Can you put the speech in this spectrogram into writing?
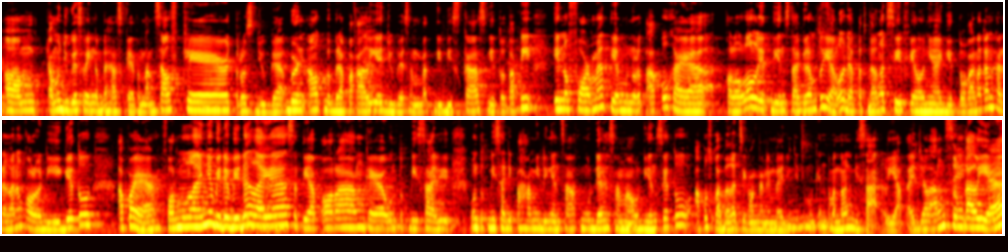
Um, kamu juga sering ngebahas kayak tentang self care, terus juga burnout beberapa kali ya juga sempat didiskus gitu. Tapi in a format yang menurut aku kayak kalau lo lihat di Instagram tuh ya lo dapat banget sih feelnya gitu. Karena kan kadang-kadang kalau di IG tuh apa ya formulanya beda beda-beda lah ya setiap orang kayak untuk bisa di, untuk bisa dipahami dengan sangat mudah sama hmm. audiensnya tuh aku suka banget sih konten yang Mbak jadi mungkin teman-teman bisa lihat aja langsung kali ya.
